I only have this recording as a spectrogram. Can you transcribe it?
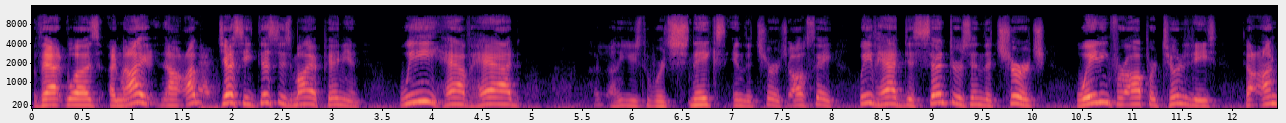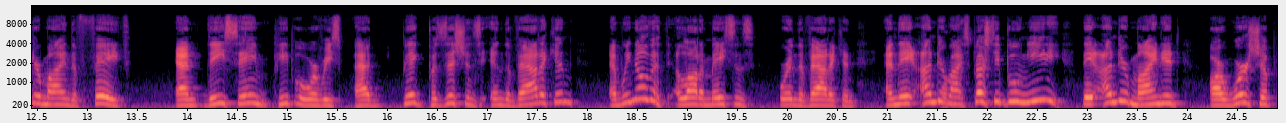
that was, and I, now I'm, Jesse, this is my opinion. We have had I use the word snakes in the church. I'll say we've had dissenters in the church waiting for opportunities to undermine the faith, and these same people were had big positions in the Vatican, and we know that a lot of Masons were in the Vatican, and they undermined, especially Bugnini, they undermined our worship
